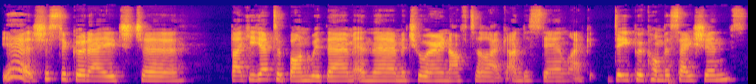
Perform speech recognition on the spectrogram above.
yeah, it's just a good age to like you get to bond with them and they're mature enough to like understand like deeper conversations.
